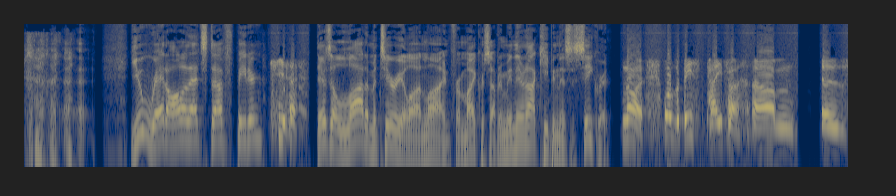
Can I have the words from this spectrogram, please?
you read all of that stuff, Peter? Yeah. There's a lot of material online from Microsoft. I mean, they're not keeping this a secret. No. Well, the best paper um, is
